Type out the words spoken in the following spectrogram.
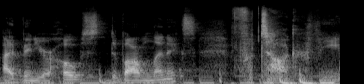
I've been your host, Devon Lennox, photography.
